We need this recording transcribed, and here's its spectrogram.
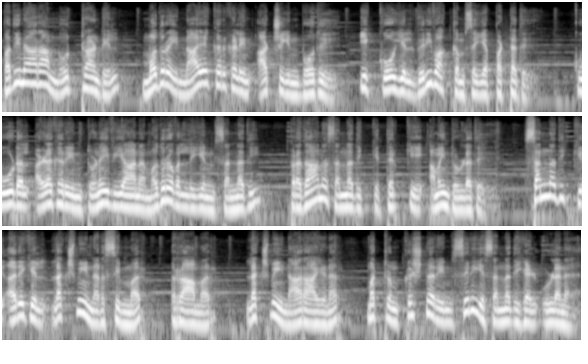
பதினாறாம் நூற்றாண்டில் மதுரை நாயக்கர்களின் ஆட்சியின் போது இக்கோயில் விரிவாக்கம் செய்யப்பட்டது. கூடல் அழகரின் துணைவியான மதுரவல்லியின் சன்னதி பிரதான சன்னதிக்கு தெற்கே அமைந்துள்ளது. சன்னதிக்கு அருகில் லக்ஷ்மி நரசிம்மர் ராமர் லக்ஷ்மி நாராயணர் மற்றும் கிருஷ்ணரின் சிறிய சன்னதிகள் உள்ளன.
